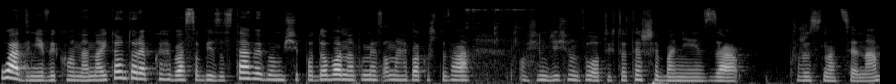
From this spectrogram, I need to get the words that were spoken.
Ładnie wykonana. I tą torebkę chyba sobie zostawię, bo mi się podoba, natomiast ona chyba kosztowała 80 zł. To też chyba nie jest za korzystna cena.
